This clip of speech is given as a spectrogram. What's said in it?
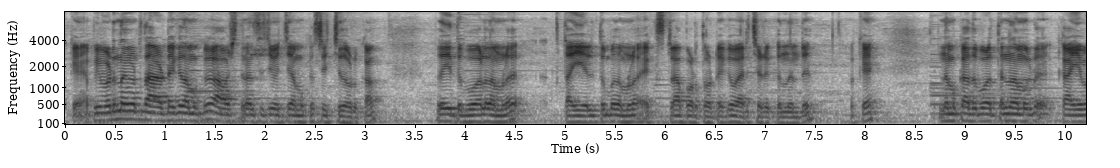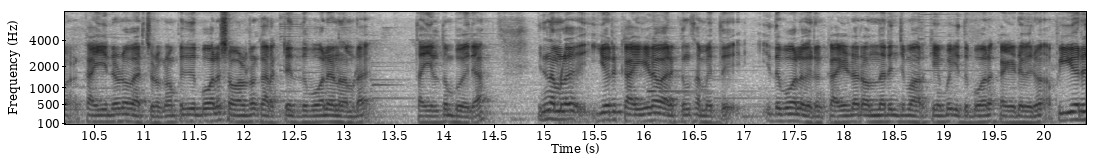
ഓക്കെ അപ്പോൾ ഇവിടെ നിന്ന് അങ്ങോട്ട് താഴോട്ടേക്ക് നമുക്ക് ആവശ്യത്തിനനുസരിച്ച് വെച്ച് നമുക്ക് സ്റ്റിച്ച് ചെയ്ത് കൊടുക്കാം. അപ്പോൾ ഇതുപോലെ നമ്മൾ തയ്യൽ തുമ്പ് നമ്മൾ എക്സ്ട്രാ പുറത്തോട്ടേക്ക് വരച്ചെടുക്കുന്നുണ്ട്. ഓക്കെ നമുക്ക് അതുപോലെ തന്നെ നമുക്ക് കൈ കൈയിന്റെ കൂടെ വരച്ചു കൊടുക്കണം. അപ്പോൾ ഇതുപോലെ ഷോൾഡർ കറക്റ്റ് ഇതുപോലെയാണ് നമ്മുടെ തയ്യൽ തുമ്പ് വരിക. ഇനി നമ്മൾ ഈ ഒരു കൈയുടെ വരക്കുന്ന സമയത്ത് ഇതുപോലെ വരും. കൈയുടെ ഒരു ഒന്നര ഇഞ്ച് മാർക്ക് ചെയ്യുമ്പോൾ ഇതുപോലെ കൈയുടെ വരും. അപ്പോൾ ഈ ഒരു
